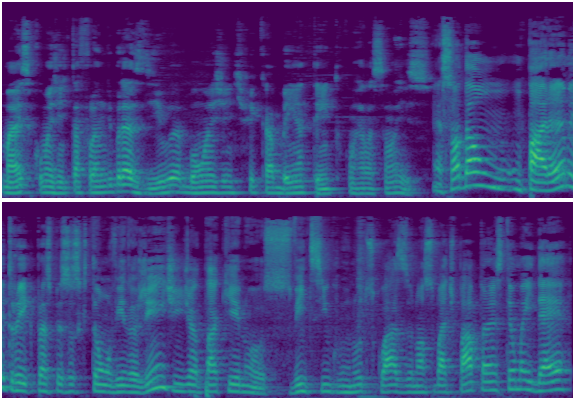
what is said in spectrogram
mas como a gente está falando de Brasil, é bom a gente ficar bem atento com relação a isso. É só dar um, um parâmetro aí para as pessoas que estão ouvindo a gente, a gente já está aqui nos 25 minutos quase do nosso bate-papo, para a gente ter uma ideia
